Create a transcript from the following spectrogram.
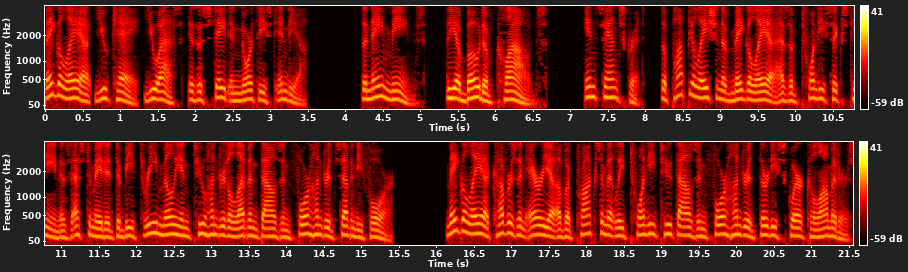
Meghalaya UK, US, is a state in northeast India. The name means, "...the abode of clouds", in Sanskrit. The population of Meghalaya as of 2016 is estimated to be 3,211,474. Meghalaya covers an area of approximately 22,430 square kilometers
